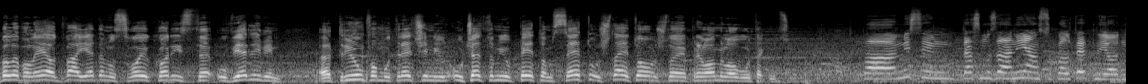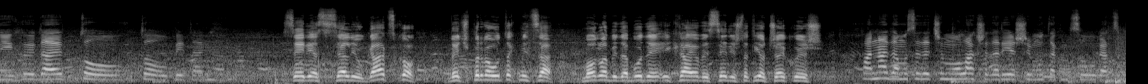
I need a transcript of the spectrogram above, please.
BL Voleja od 2-1 u svoju korist uvjerljivim triumfom u trećem, u četvrtom i u petom setu. Šta je to što je prelomilo ovu utakmicu? Pa mislim da smo za nijansu kvalitetniji od njih, da je to, to u pitanju. Serija se seli u Gacko, već prva utakmica mogla bi da bude i kraj ove serije. Šta ti očekuješ? Pa nadamo se da ćemo lakše da riješimo utakmicu u Gacku.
